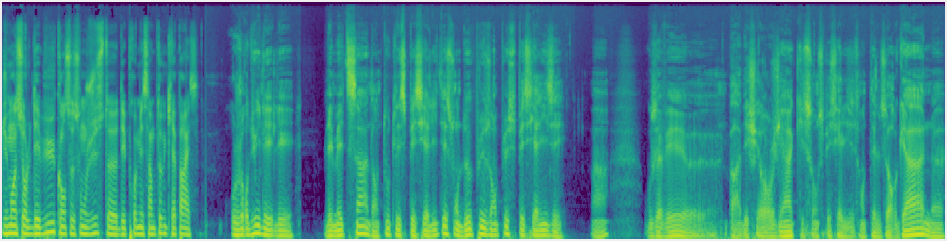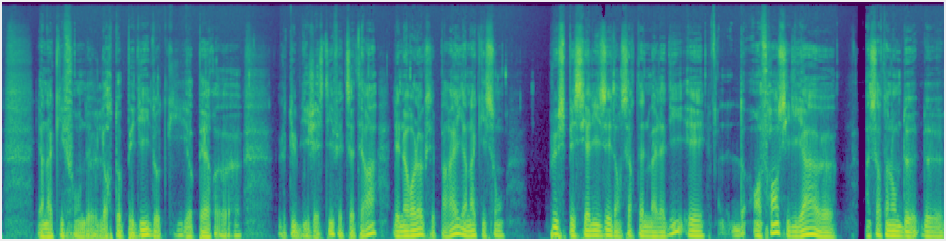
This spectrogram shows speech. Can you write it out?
du moins sur le début, quand ce sont juste euh, des premiers symptômes qui apparaissent. Aujourd'hui, les, les, les, médecins dans toutes les spécialités sont de plus en plus spécialisés. Hein. Vous avez euh, bah, des chirurgiens qui sont spécialisés dans tels organes, il y en a qui font de l'orthopédie, d'autres qui opèrent euh, le tube digestif, etc. Les neurologues, c'est pareil, il y en a qui sont plus spécialisés dans certaines maladies. Et en France, il y a euh, un certain nombre de, de,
